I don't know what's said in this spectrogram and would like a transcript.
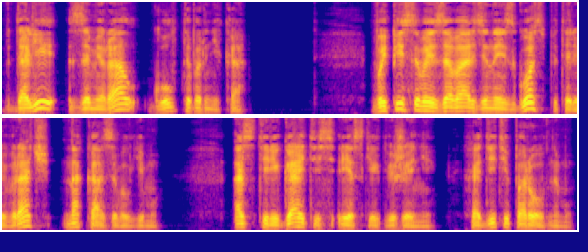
Вдали замирал гул товарняка. Выписывая Заварзина из госпиталя, врач наказывал ему. Остерегайтесь резких движений, ходите по-ровному.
